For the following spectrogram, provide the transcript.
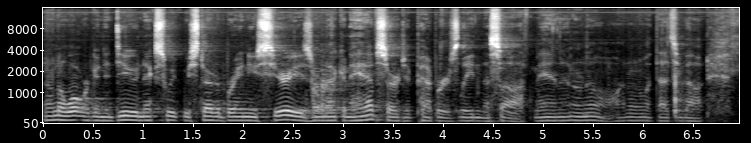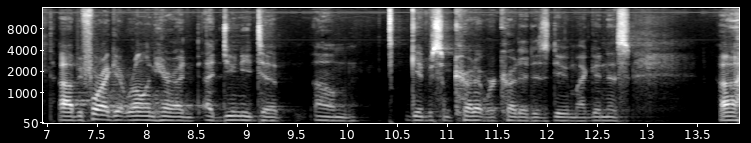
I don't know what we're going to do. Next week we start a brand new series. We're not going to have Sergeant Peppers leading us off. Man, I don't know. I don't know what that's about. Uh, before I get rolling here, I, I do need to um, give some credit where credit is due. My goodness. Uh,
